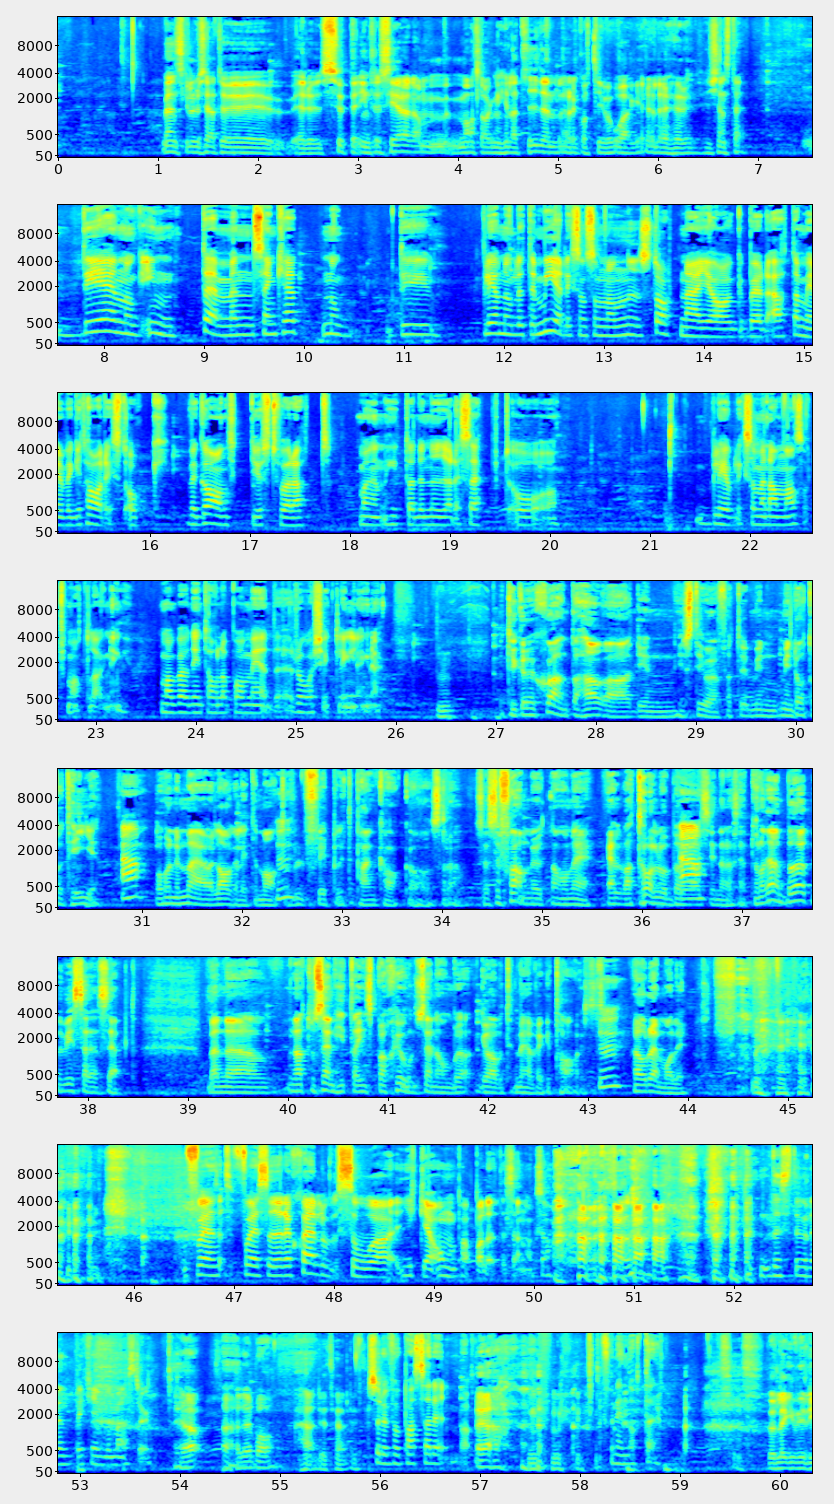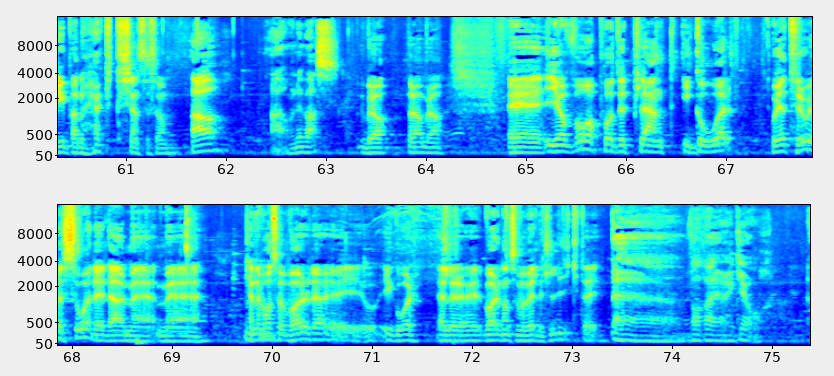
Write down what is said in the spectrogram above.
Men skulle du säga att du är du superintresserad av matlagning hela tiden eller har det gått i vågor eller hur, hur känns det? Det är nog inte, men sen kan jag nog... Det blev nog lite mer liksom som någon nystart när jag började äta mer vegetariskt och veganskt just för att man hittade nya recept och blev liksom en annan sorts matlagning. Man behövde inte hålla på med råkyckling längre. Mm. Jag tycker det är skönt att höra din historia för att min, min dotter är 10. Ja. Och hon är med och lagar lite mat mm. och flippar lite pannkakor och sådär. Så jag ser fram emot när hon är 11-12 och börjar ja. sina recept. Hon har redan börjat med vissa recept. Men, äh, men att hon sen hittar inspiration sen när hon går över till mer vegetariskt. Mm. Hör du det Molly? Får jag, får jag säga det själv så gick jag om pappa lite sen också. the student became the master. Ja, det är bra. Härligt, härligt. Så du får passa dig bara. Ja. För din dotter. Precis. Då lägger vi ribban högt känns det som. Ja, ja hon är vass. Bra, bra, bra. Eh, jag var på The Plant igår och jag tror jag såg dig där med, med kan det mm. vara så? Var du där igår? Eller var det någon som var väldigt lik dig? Uh, var var jag igår?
